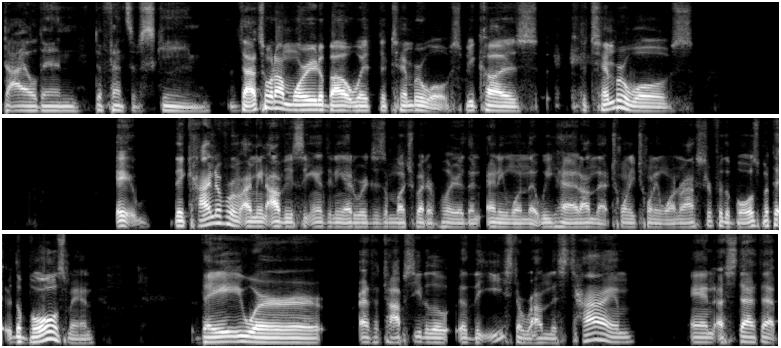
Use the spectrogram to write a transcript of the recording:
dialed in defensive scheme. that's what I'm worried about with the Timberwolves because the Timberwolves, it they kind of. I mean, obviously Anthony Edwards is a much better player than anyone that we had on that 2021 roster for the Bulls. But the, the Bulls, man, they were at the top seed of the, of the East around this time, and a stat that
